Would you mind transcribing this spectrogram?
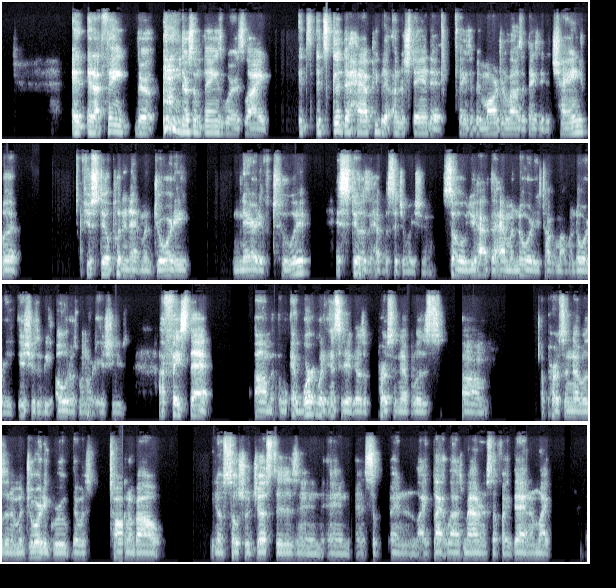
and, and I think there there's some things where it's like it's it's good to have people that understand that things have been marginalized, that things need to change, but if you're still putting that majority narrative to it, it still doesn't help the situation. So you have to have minorities talking about minority issues and be old those minority issues. I faced that um, at work with an incident. There was a person that was um, a person that was in a majority group that was talking about you know social justice and and and and like Black Lives Matter and stuff like that. And I'm like,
